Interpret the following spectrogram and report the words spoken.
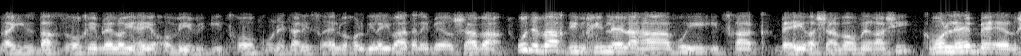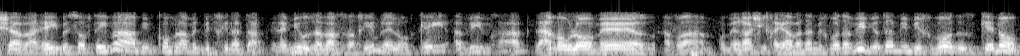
ויזבח זרוכים לאלוהי אביו יצחוק, ונטל ישראל וכל גילי באת לבאר שבע. ודבח דבחין לאלה אבוי יצחק, בעיר השבע, אומר רש"י, כמו לבאר שבע, ה' בסוף תיבה במקום ל' בתחילתה. ולמי הוא זבח זבחים? לאלוקי אביו יצחק. למה הוא לא אומר אברהם? אומר רש"י, חייב אדם בכבוד אביו יותר מבכבוד זקנו.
